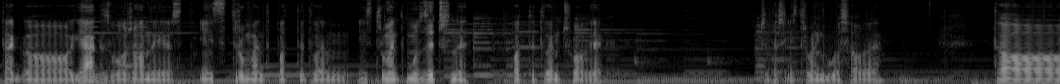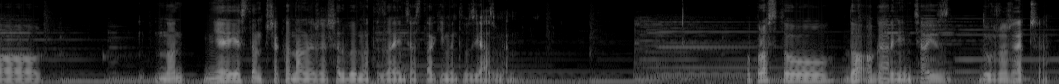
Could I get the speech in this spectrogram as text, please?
tego, jak złożony jest instrument pod tytułem, instrument muzyczny pod tytułem człowiek, czy też instrument głosowy, to no, nie jestem przekonany, że szedłbym na te zajęcia z takim entuzjazmem. Po prostu do ogarnięcia jest dużo rzeczy.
